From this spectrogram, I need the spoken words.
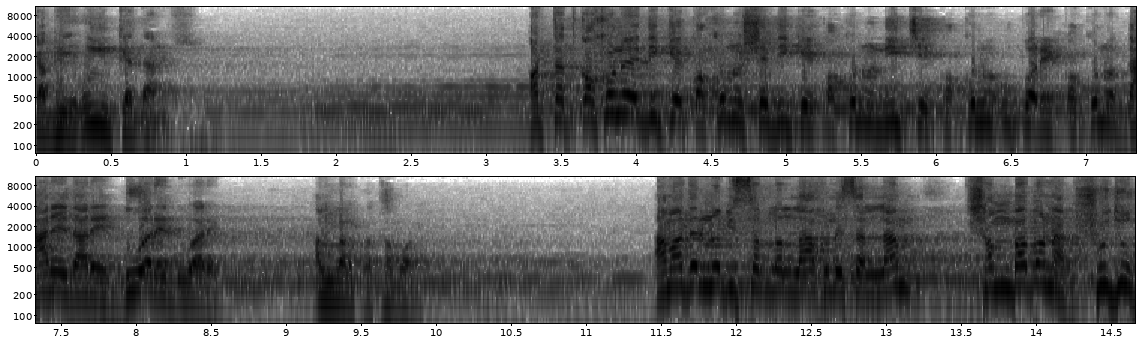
কবি উনকে দর্শ অর্থাৎ কখনো এদিকে কখনো সেদিকে কখনো নিচে কখনো উপরে কখনো দাঁড়ে দাঁড়ে দুয়ারে দুয়ারে আল্লাহর কথা বল। আমাদের নবী সাল্লাহ সাল্লাম সম্ভাবনার সুযোগ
